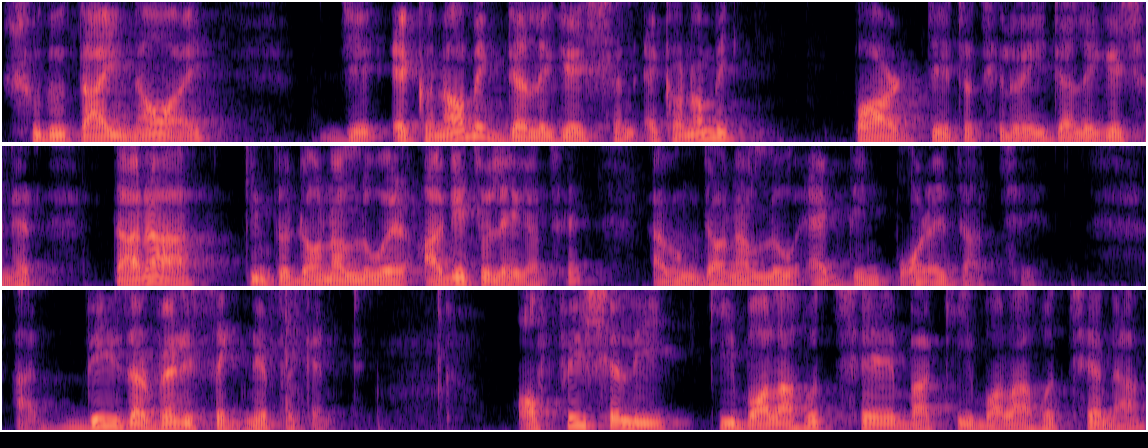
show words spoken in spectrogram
শুধু তাই নয় যে ইকোনমিক ডেলিগেশন ইকোনমিক পার্ট যেটা ছিল এই ডেলিগেশনের তারা কিন্তু ডোনাল্ড লুয়ের আগে চলে গেছে এবং ডোনাল্ড একদিন পরে যাচ্ছে। These are very significant officially কি বলা হচ্ছে বা কি বলা হচ্ছে না,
